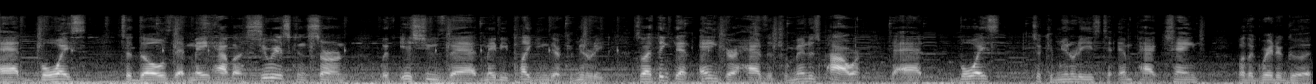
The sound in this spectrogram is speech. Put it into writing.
add voice to those that may have a serious concern with issues that may be plaguing their community. So I think that Anchor has a tremendous power to add voice to communities to impact change for the greater good.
